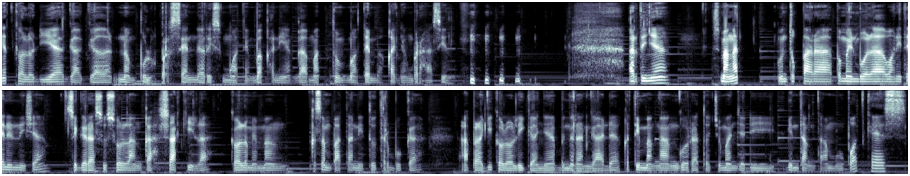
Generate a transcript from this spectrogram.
ingat kalau dia gagal 60% dari semua tembakan yang gak semua tembakan yang berhasil. Artinya semangat untuk para pemain bola wanita Indonesia segera susul langkah Shakila kalau memang kesempatan itu terbuka apalagi kalau liganya beneran gak ada ketimbang nganggur atau cuman jadi bintang tamu podcast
